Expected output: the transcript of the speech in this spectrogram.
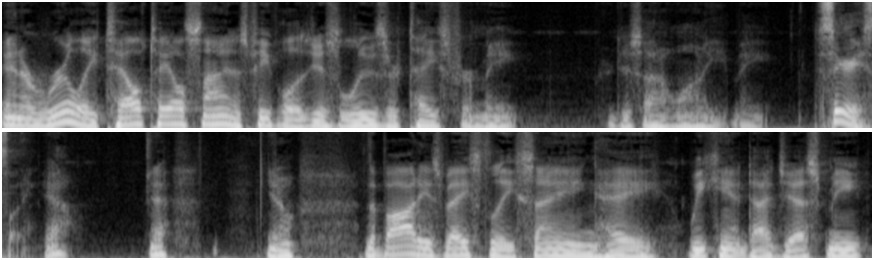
and a really telltale sign is people that just lose their taste for meat. They're just, I don't want to eat meat. Seriously. Yeah. Yeah. You know, the body is basically saying, hey, we can't digest meat.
